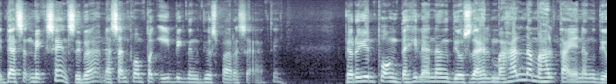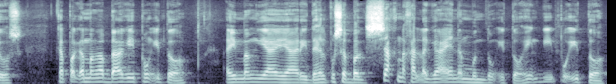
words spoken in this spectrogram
it doesn't make sense, di ba? Nasaan po ang pag-ibig ng Diyos para sa atin? Pero yun po ang dahilan ng Diyos dahil mahal na mahal tayo ng Diyos kapag ang mga bagay pong ito ay mangyayari dahil po sa bagsak na kalagayan ng mundong ito. Hindi po ito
